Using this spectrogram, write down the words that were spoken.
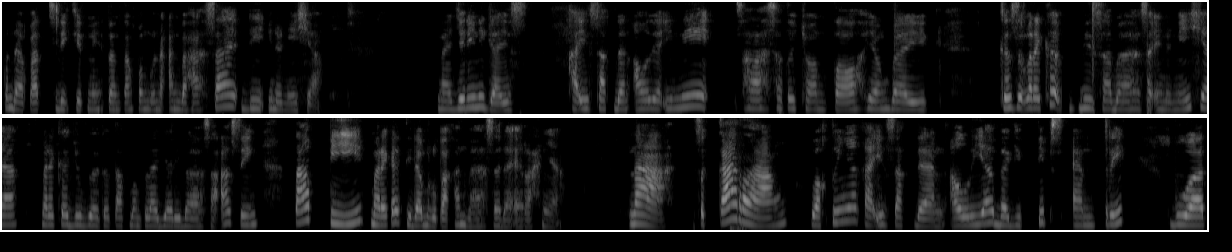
pendapat sedikit nih tentang penggunaan bahasa di Indonesia. Nah, jadi nih guys, Kak Isak dan Aulia ini salah satu contoh yang baik mereka bisa bahasa Indonesia, mereka juga tetap mempelajari bahasa asing, tapi mereka tidak melupakan bahasa daerahnya. Nah, sekarang waktunya Kak Isak dan Aulia bagi tips and trick buat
